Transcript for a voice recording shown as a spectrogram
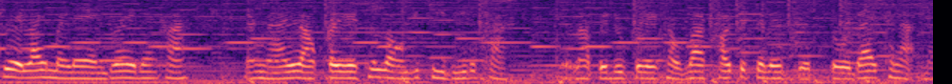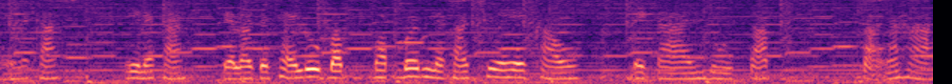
ช่วยไล่แมลงด้วยนะคะดังนั้นเราไปทดลองวิธีนี้เลยค่ะเดี๋ยวเราไปดูกันเลยค่ะว่าเขาจะเจริญเติบโตได้ขนาดไหนนะคะนี่นะคะเดี๋ยวเราจะใช้รูปบับบับเบิ้ลนะคะ ช่วยให้เขาในการดูดซับสารอาหาร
